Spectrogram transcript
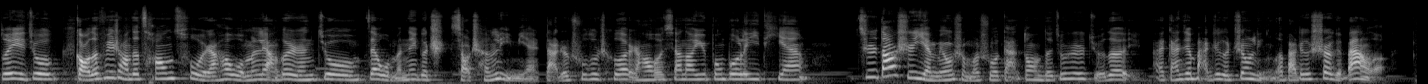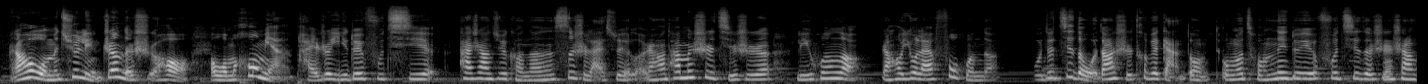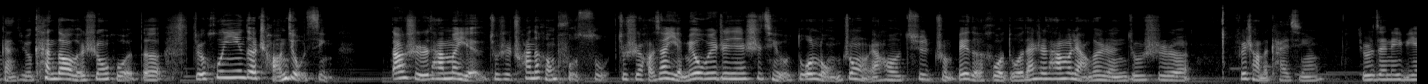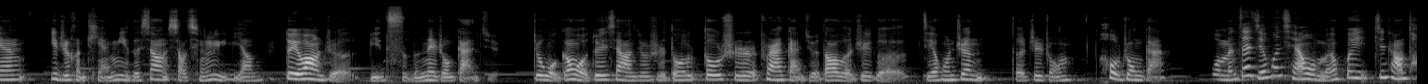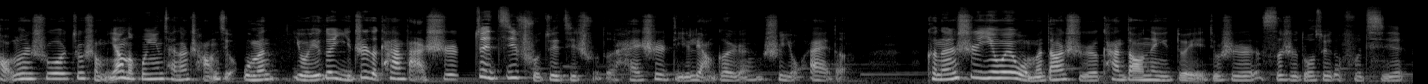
所以就搞得非常的仓促。然后我们两个人就在我们那个小城里面打着出租车，然后相当于奔波了一天。其实当时也没有什么说感动的，就是觉得哎，赶紧把这个证领了，把这个事儿给办了。然后我们去领证的时候，我们后面排着一对夫妻，看上去可能四十来岁了。然后他们是其实离婚了，然后又来复婚的。我就记得我当时特别感动，我们从那对夫妻的身上感觉看到了生活的，就是婚姻的长久性。当时他们也就是穿的很朴素，就是好像也没有为这件事情有多隆重，然后去准备的过多。但是他们两个人就是非常的开心，就是在那边。一直很甜蜜的，像小情侣一样对望着彼此的那种感觉。就我跟我对象，就是都都是突然感觉到了这个结婚证的这种厚重感。我们在结婚前，我们会经常讨论说，就什么样的婚姻才能长久？我们有一个一致的看法，是最基础、最基础的，还是得两个人是有爱的。可能是因为我们当时看到那一对就是四十多岁的夫妻。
